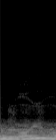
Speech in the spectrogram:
noise.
